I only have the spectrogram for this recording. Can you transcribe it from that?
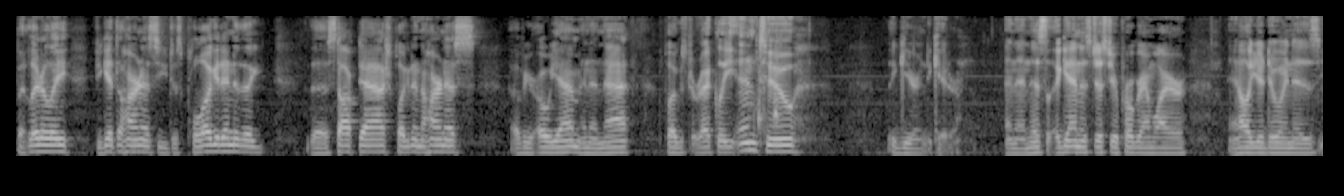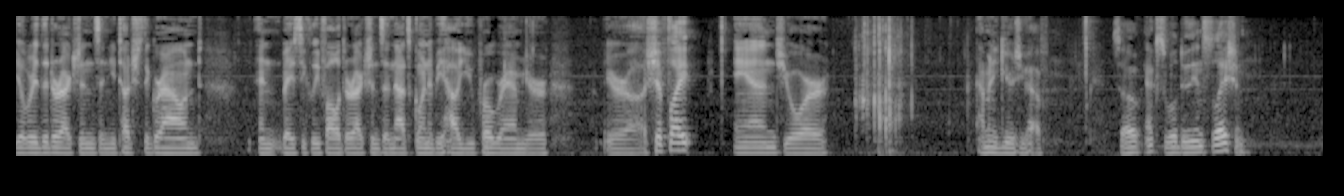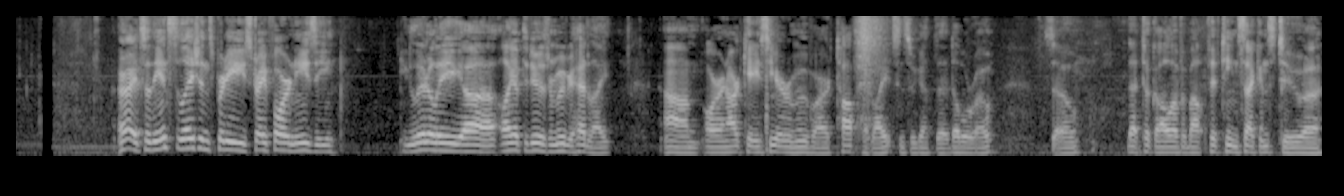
But literally, if you get the harness, you just plug it into the the stock dash, plug it in the harness of your OEM, and then that plugs directly into the gear indicator. And then this again is just your program wire and all you're doing is you'll read the directions and you touch the ground and basically follow directions and that's going to be how you program your your uh, shift light and your how many gears you have. So next we'll do the installation. Alright, so the installation is pretty straightforward and easy. You literally, uh, all you have to do is remove your headlight um, or in our case here, remove our top headlight since we got the double row. So that took all of about 15 seconds to uh,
